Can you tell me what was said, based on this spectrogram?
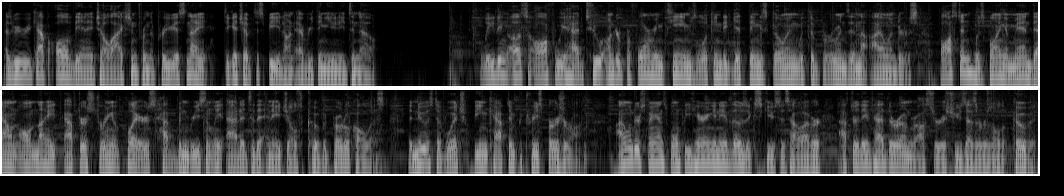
as we recap all of the NHL action from the previous night to get you up to speed on everything you need to know. Leading us off, we had two underperforming teams looking to get things going with the Bruins and the Islanders. Boston was playing a man down all night after a string of players have been recently added to the NHL's COVID protocol list, the newest of which being captain Patrice Bergeron. Islanders fans won't be hearing any of those excuses, however, after they've had their own roster issues as a result of COVID.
